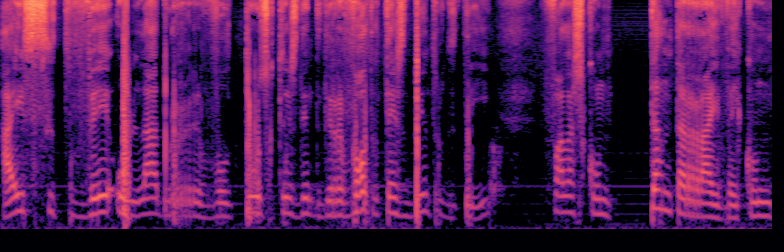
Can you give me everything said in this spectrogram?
aí se te vê o lado revoltoso que tens dentro de revolta que tens dentro de ti, falas com tanta raiva e com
